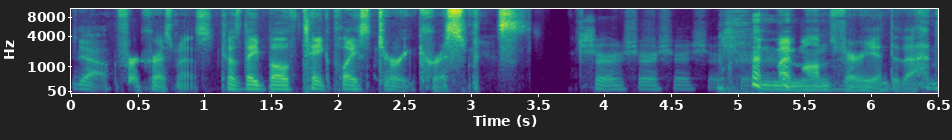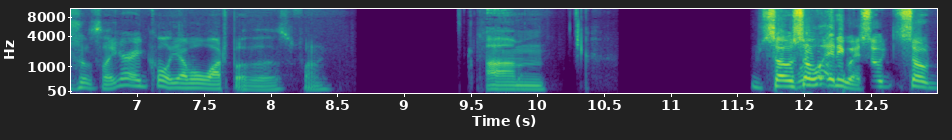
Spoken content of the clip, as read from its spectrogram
Yeah, for christmas because they both take place during christmas sure, sure, sure, sure, sure. and my mom's very into that. So it's like, all right, cool. Yeah, we'll watch both of those. Fine. Um. So so anyway, so so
